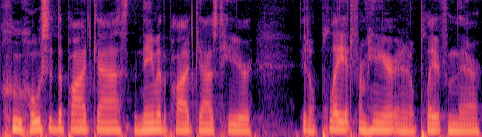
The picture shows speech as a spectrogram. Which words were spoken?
who hosted the podcast, the name of the podcast here. It'll play it from here and it'll play it from there.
